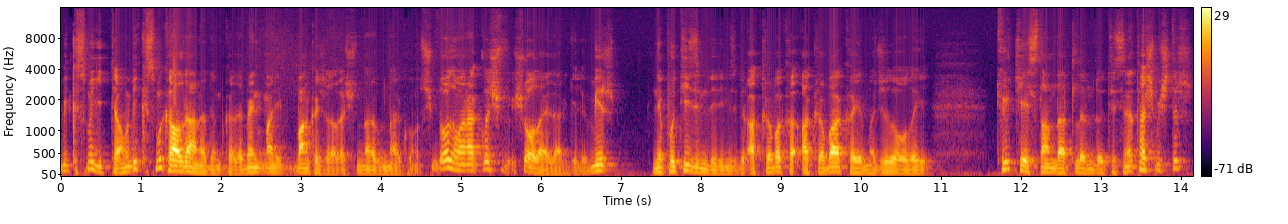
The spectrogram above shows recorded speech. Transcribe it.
Bir kısmı gitti ama bir kısmı kaldı anladığım kadar. Benim hani bankacılarla şunlara bunlar konusu. Şimdi o zaman akla şu, şu olaylar geliyor. Bir, nepotizm dediğimiz bir akraba akraba kayırmacılığı olayı Türkiye standartlarının ötesine taşmıştır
